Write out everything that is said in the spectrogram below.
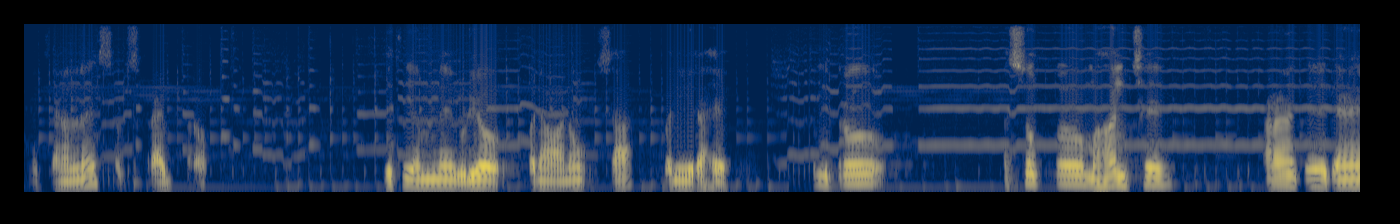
અને ચેનલને સબસ્ક્રાઈબ કરો. જેથી અમને વીડિયો બનાવવાનો ઉત્સાહ બની રહે. મિત્રો, અશોક મહાન છે કારણ કે તેણે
